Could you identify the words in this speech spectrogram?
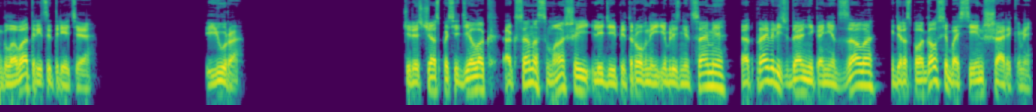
Глава 33. Юра. Через час посиделок Оксана с Машей, Лидией Петровной и близнецами отправились в дальний конец зала, где располагался бассейн с шариками,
